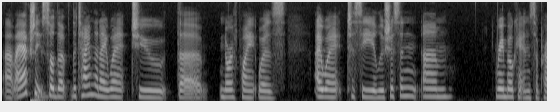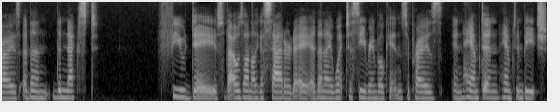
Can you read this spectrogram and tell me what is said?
Um, I actually so the the time that I went to the North Point was I went to see Lucius and um, Rainbow Kitten Surprise, and then the next few days, so that was on like a Saturday, and then I went to see Rainbow Kitten Surprise in Hampton, Hampton Beach,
